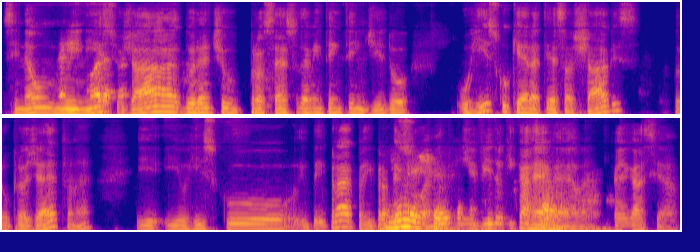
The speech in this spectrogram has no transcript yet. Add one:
Se não no é, início, já durante o processo devem ter entendido o risco que era ter essas chaves para o projeto, né? E, e o risco e para a pessoa, né? o indivíduo que carrega é. ela, que carregasse ela.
